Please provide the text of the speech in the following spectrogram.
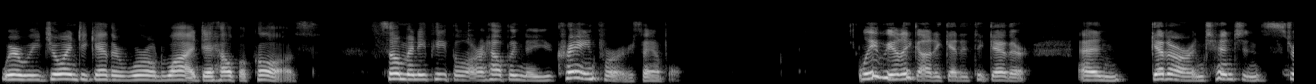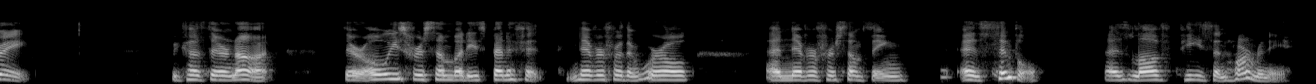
where we join together worldwide to help a cause. So many people are helping the Ukraine, for example. We really got to get it together and get our intentions straight because they're not. They're always for somebody's benefit, never for the world and never for something as simple as love, peace, and harmony.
